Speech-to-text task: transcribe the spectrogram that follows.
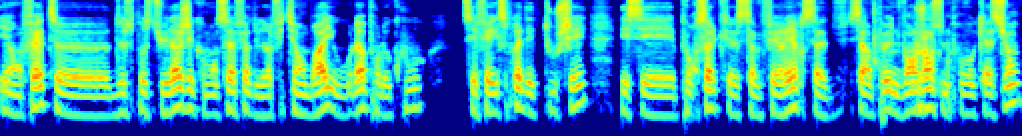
et en fait, euh, de ce postulat, j'ai commencé à faire du graffiti en braille où là, pour le coup, c'est fait exprès d'être touché. Et c'est pour ça que ça me fait rire. C'est un peu une vengeance, une provocation.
